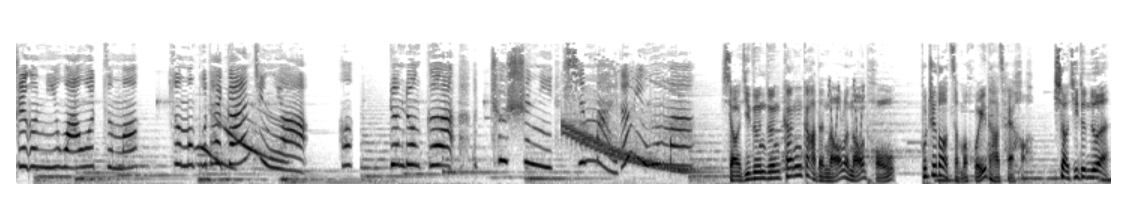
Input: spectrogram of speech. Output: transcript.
这个泥娃娃怎么怎么不太干净呀？啊，墩墩哥，这是你新买的礼物吗？小鸡墩墩尴尬的挠了挠头，不知道怎么回答才好。小鸡墩墩，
